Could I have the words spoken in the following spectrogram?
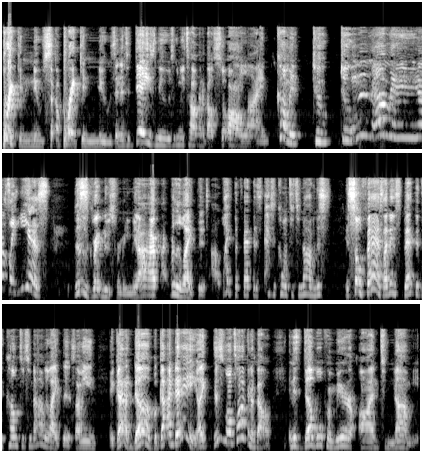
Breaking news, sucker, breaking news. And in today's news, we're going to be talking about Online coming to Toonami. I was like, yes, this is great news for me. I mean, I, I really like this. I like the fact that it's actually coming to Toonami. This is so fast. I didn't expect it to come to Toonami like this. I mean, it got a dub, but god dang, like, this is what I'm talking about. And it's double premiere on Toonami.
